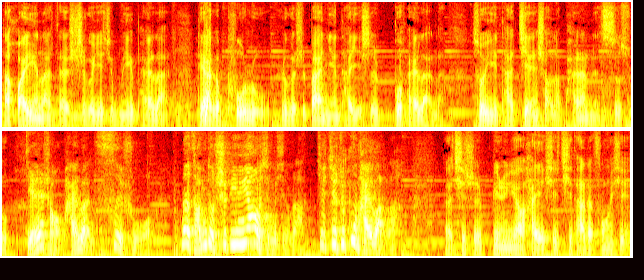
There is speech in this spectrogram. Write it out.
她怀孕了，她十个月就没有排卵；第二个哺乳，如果是半年，她也是不排卵的，所以她减少了排卵的次数。减少排卵次数，那咱们就吃避孕药行不行呢？就就就不排卵了？呃，其实避孕药还有一些其他的风险，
